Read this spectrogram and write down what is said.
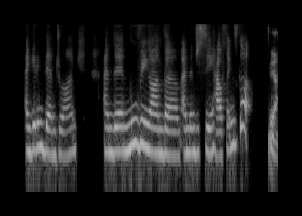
and getting them drunk and then moving on them and then just seeing how things go. Yeah.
